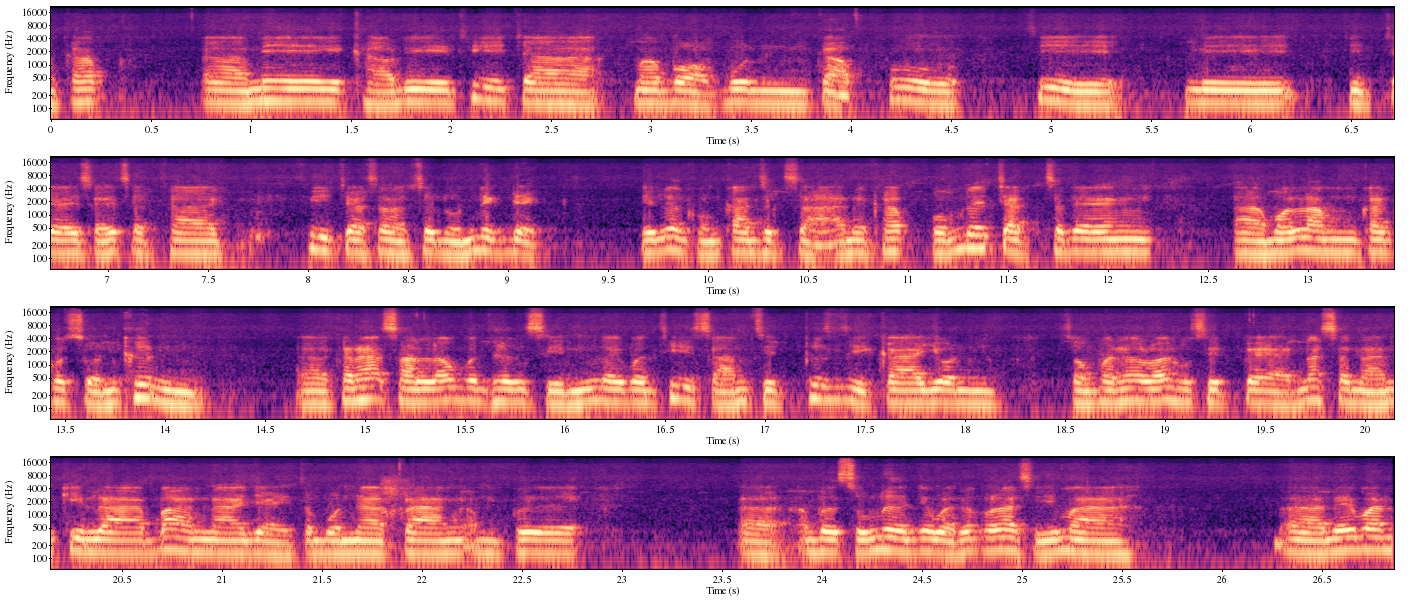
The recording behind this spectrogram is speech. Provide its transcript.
นะครับมีข่าวดีที่จะมาบอกบุญกับผู้ที่มีจิตใจใสศรัทธาที่จะสนับสนุนเด็กๆ ในเรื่องของการศึกษานะครับ ผมได้จัดแสดงอ่าหมอลำการกุศลขึ้น คณะสันแล้วบันเทิงศิลป์ในวันที่ 30 พฤศจิกายน 2568 ณ สนามกีฬาบ้านนาใหญ่ตำบลนากลางอำเภออำเภอสูงเนินจังหวัดนครราชสีมา ในวัน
